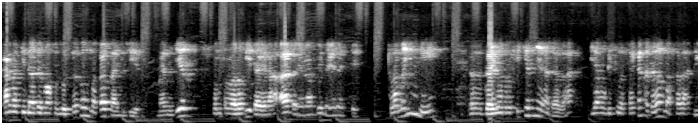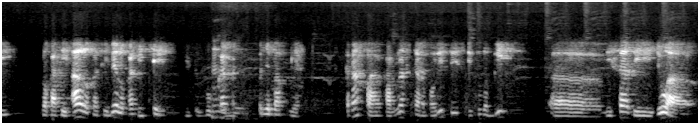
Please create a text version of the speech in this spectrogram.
karena tidak ada ruang terbuka hijau maka banjir. Banjir mempengaruhi daerah A, daerah B, daerah C. Selama ini uh, gaya berpikirnya adalah yang diselesaikan adalah masalah di lokasi A, lokasi B, lokasi C, gitu, bukan hmm. penyebabnya. Kenapa? Karena secara politis itu lebih uh, bisa dijual,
